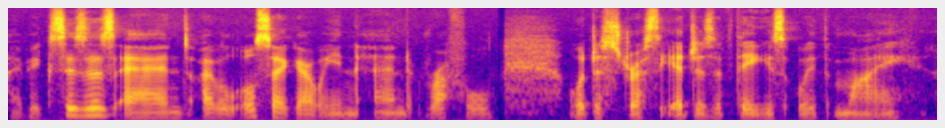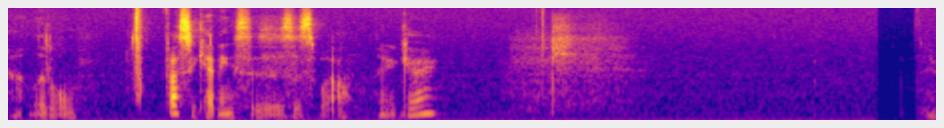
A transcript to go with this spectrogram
my big scissors and I will also go in and ruffle or distress the edges of these with my little fussy cutting scissors as well. There we go. There we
